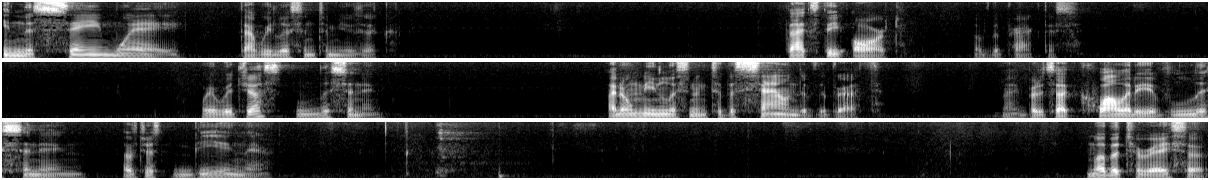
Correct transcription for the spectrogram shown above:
in the same way that we listen to music? That's the art of the practice. Where we're just listening. I don't mean listening to the sound of the breath, right? but it's that quality of listening, of just being there. Mother Teresa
